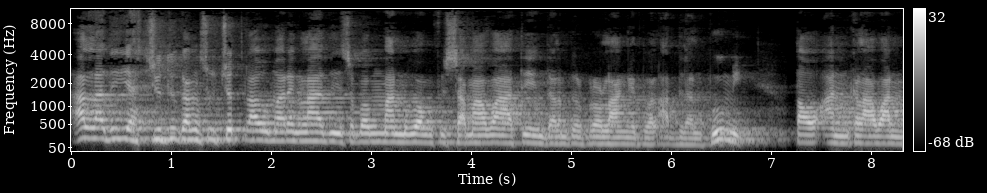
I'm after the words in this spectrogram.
Alladzi yasjudu kang sujud lau maring ladi sapa man wong fis samawati ing dalam pira langit wal ardi bumi tauan kelawan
